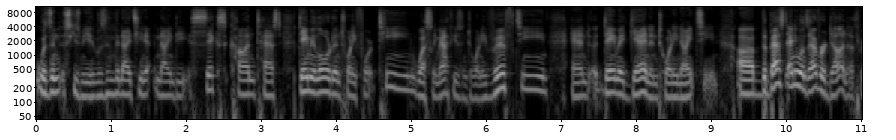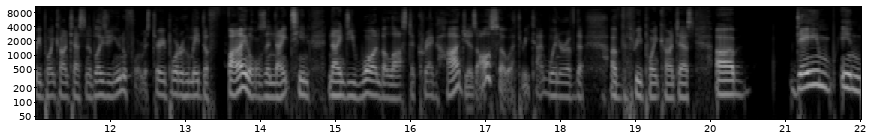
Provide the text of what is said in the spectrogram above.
was in excuse me, it was in the 1996 contest. Damian Lillard in 2014. Wesley Matthews in 2015, and Dame again in 2019. Uh, the best anyone's ever done a three point contest in a Blazer uniform is Terry Porter, who made the finals in 1991 but lost to Craig Hodges, also a three time winner of the of the three point contest. Uh, Dame in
